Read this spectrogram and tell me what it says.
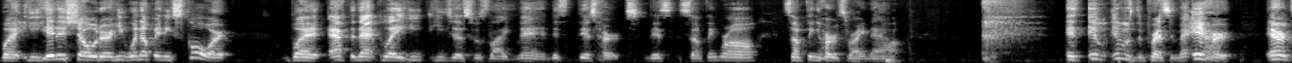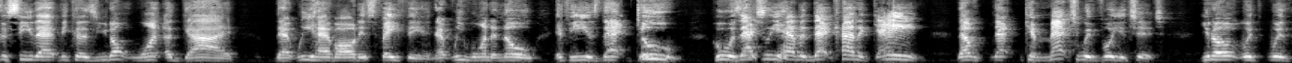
but he hit his shoulder, he went up and he scored. But after that play, he he just was like, man, this this hurts. This something wrong. Something hurts right now. It, it, it was depressing, man. It hurt. It hurt to see that because you don't want a guy that we have all this faith in, that we want to know if he is that dude who is actually having that kind of game that that can match with Vucevic. You know, with with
